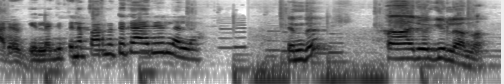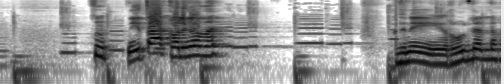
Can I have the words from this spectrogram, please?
ആരോഗ്യം ഇല്ലെങ്കിൽ പിന്നെ പറഞ്ഞിട്ട് കാര്യമില്ലല്ലോ. എന്ത്? ആരോഗ്യമില്ല നീ താക്കോലിങ്ങനെ ഇതിന് ഏറൂല്ലല്ലോ.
